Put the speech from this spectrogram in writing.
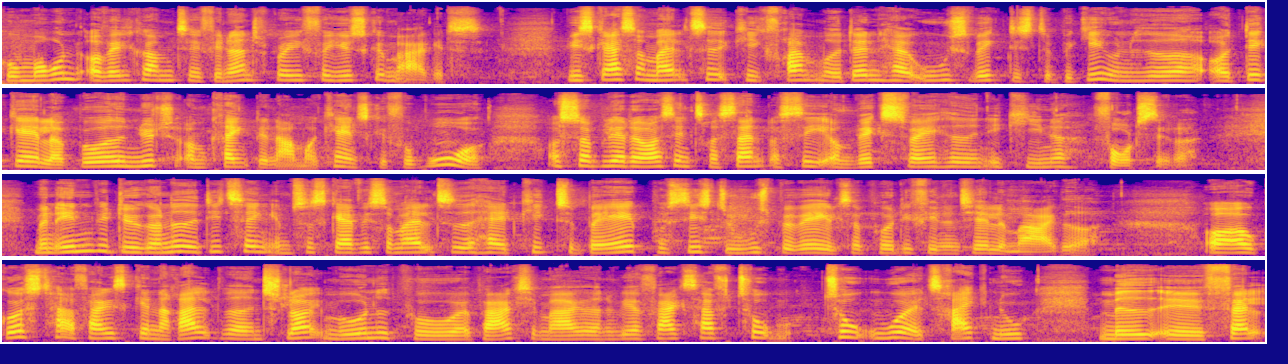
Godmorgen og velkommen til Finansbrief for Jyske Markets. Vi skal som altid kigge frem mod den her uges vigtigste begivenheder, og det gælder både nyt omkring den amerikanske forbruger, og så bliver det også interessant at se, om vækstsvagheden i Kina fortsætter. Men inden vi dykker ned i de ting, så skal vi som altid have et kig tilbage på sidste uges bevægelser på de finansielle markeder. Og august har faktisk generelt været en sløj måned på, øh, på aktiemarkederne. Vi har faktisk haft to, to uger i træk nu med øh, fald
